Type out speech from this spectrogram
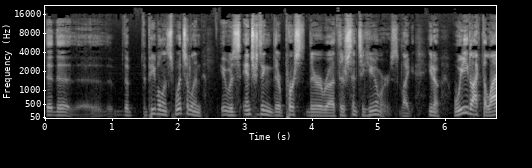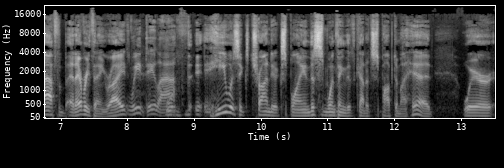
the the, the the people in Switzerland. It was interesting their pers- their uh, their sense of humors. Like you know, we like to laugh at everything, right? We do laugh. Well, th- he was ex- trying to explain. This is one thing that kind of just popped in my head, where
